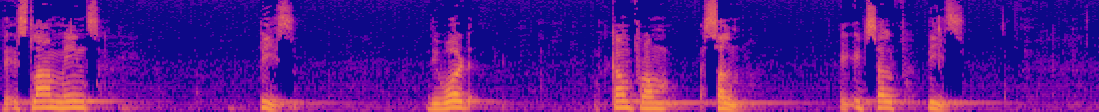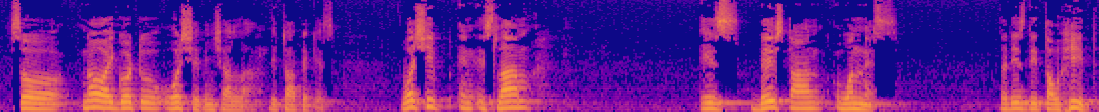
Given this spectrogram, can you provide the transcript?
The Islam means peace. The word come from Salm, itself peace. So now I go to worship, inshallah. The topic is worship in Islam is based on oneness. That is the Tawheed.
